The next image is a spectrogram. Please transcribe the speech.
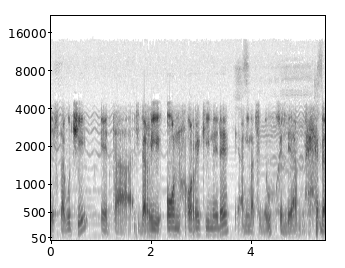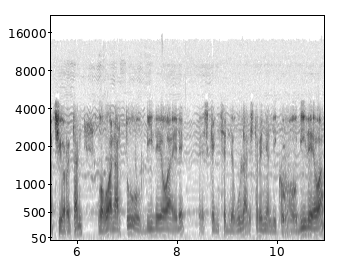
ez da gutxi, eta berri on horrekin ere animatzen dugu, jendea bertsi horretan, gogoan hartu bideoa ere, eskaintzen degula, estrenaldiko bideoa,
